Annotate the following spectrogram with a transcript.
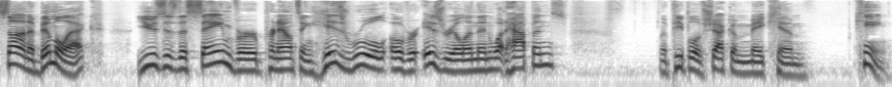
son Abimelech uses the same verb pronouncing his rule over Israel. And then what happens? The people of Shechem make him king.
